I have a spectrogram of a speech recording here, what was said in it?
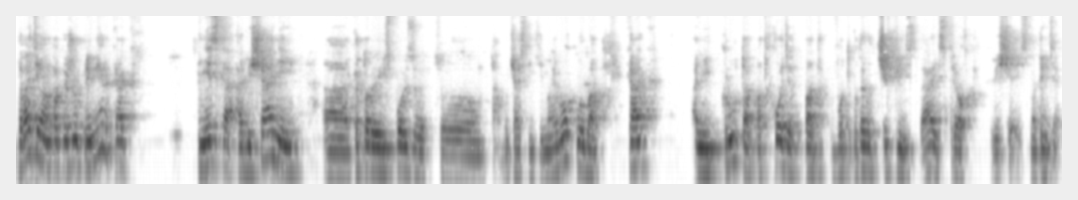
Давайте я вам покажу пример, как несколько обещаний, а, которые используют э, там, участники моего клуба, как они круто подходят под вот, вот этот чек-лист да, из трех вещей. Смотрите,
